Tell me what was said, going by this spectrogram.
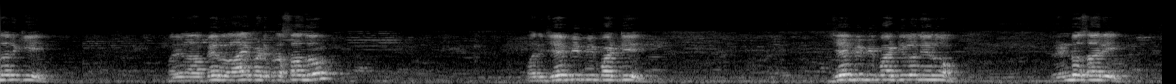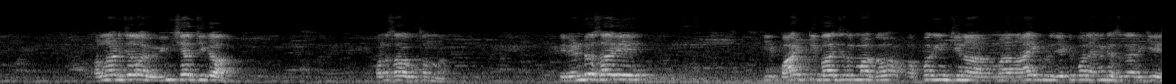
అందరికీ మరి నా పేరు రాయపాటి ప్రసాదు. మరి జేపీపీ పార్టీ జేపీపీ పార్టీలో నేను రెండోసారి పల్నాడు జిల్లా ఇన్ఛార్జిగా కొనసాగుతున్నా. ఈ రెండోసారి ఈ పార్టీ బాధ్యతలు మాకు అప్పగించిన మా నాయకుడు జట్టిపాలెం వెంకటేశ్వర గారికి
